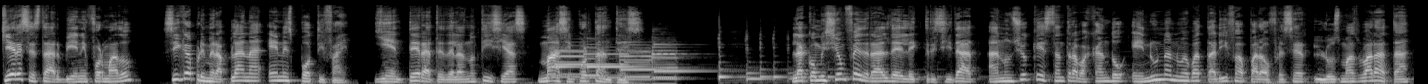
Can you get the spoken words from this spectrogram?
¿Quieres estar bien informado? Siga Primera Plana en Spotify y entérate de las noticias más importantes. La Comisión Federal de Electricidad anunció que están trabajando en una nueva tarifa para ofrecer luz más barata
